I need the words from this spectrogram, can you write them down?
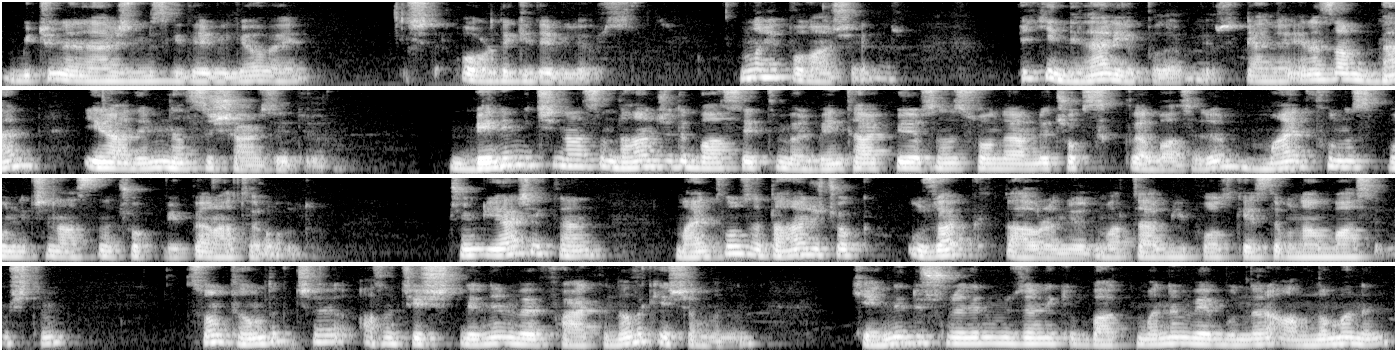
bütün enerjimiz gidebiliyor ve işte orada gidebiliyoruz. Bunlar hep olan şeyler. Peki neler yapılabilir? Yani en azından ben irademi nasıl şarj ediyorum? Benim için aslında daha önce de bahsettim böyle. Beni takip ediyorsanız son dönemde çok sıklıkla bahsediyorum. Mindfulness bunun için aslında çok büyük bir anahtar oldu. Çünkü gerçekten mindfulness'a daha önce çok uzak davranıyordum. Hatta bir podcast'te bundan bahsetmiştim. Son tanıdıkça aslında çeşitlerinin ve farkındalık yaşamanın, kendi düşüncelerim üzerindeki bakmanın ve bunları anlamanın,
